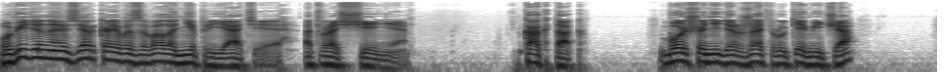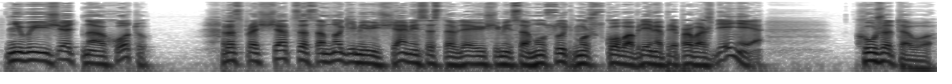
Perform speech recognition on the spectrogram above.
Увиденное в зеркале вызывало неприятие, отвращение. Как так? Больше не держать в руке меча? Не выезжать на охоту? Распрощаться со многими вещами, составляющими саму суть мужского времяпрепровождения? Хуже того,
